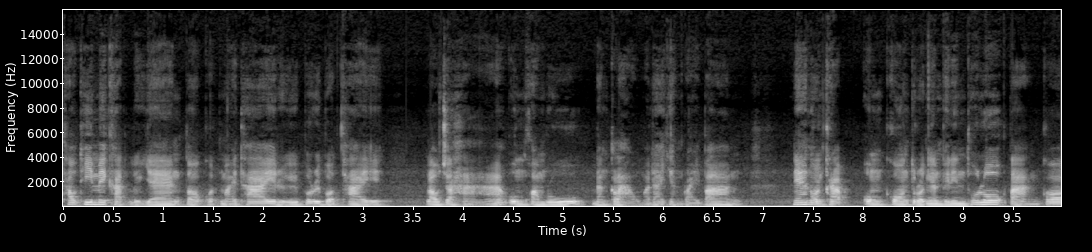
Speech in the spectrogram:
เท่าที่ไม่ขัดหรือแย้งต่อกฎหมายไทยหรือบริบทไทย เราจะหาองค์ความรู้ดังกล่าวมาได้อย่างไรบ้าง แน่นอนครับ องค์กรตรวจเงินแผ่นดินทั่วโลกต่างก็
